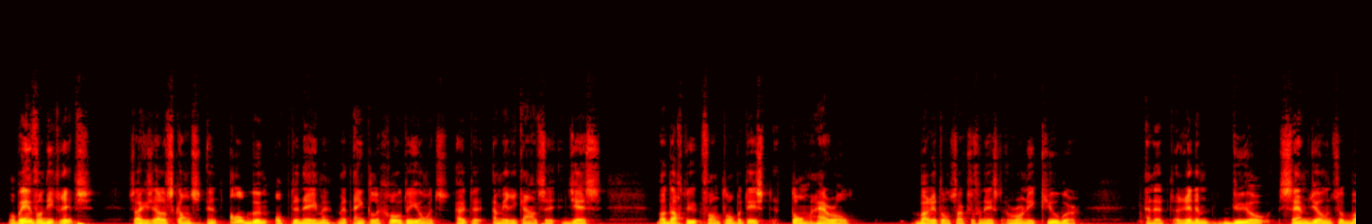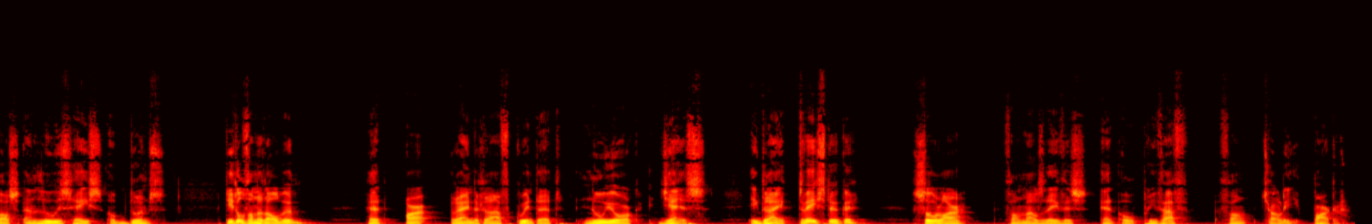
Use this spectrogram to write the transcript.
Op een van die trips zag hij zelfs kans een album op te nemen met enkele grote jongens uit de Amerikaanse jazz. Wat dacht u van trompetist Tom Harrell, bariton-saxofonist Ronnie Cuber en het rhythm duo Sam Jones op bas en Louis Hayes op drums? Titel van het album: Het R. Rijn de Graaf Quintet New York Jazz. Ik draai twee stukken: Solar van Miles Davis en O Privav van Charlie Parker.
